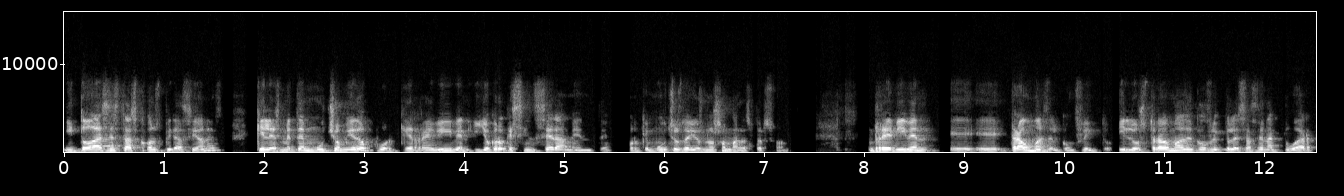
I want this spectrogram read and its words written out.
Y todas estas conspiraciones que les meten mucho miedo porque reviven, y yo creo que sinceramente, porque muchos de ellos no son malas personas, reviven eh, eh, traumas del conflicto y los traumas del conflicto les hacen actuar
